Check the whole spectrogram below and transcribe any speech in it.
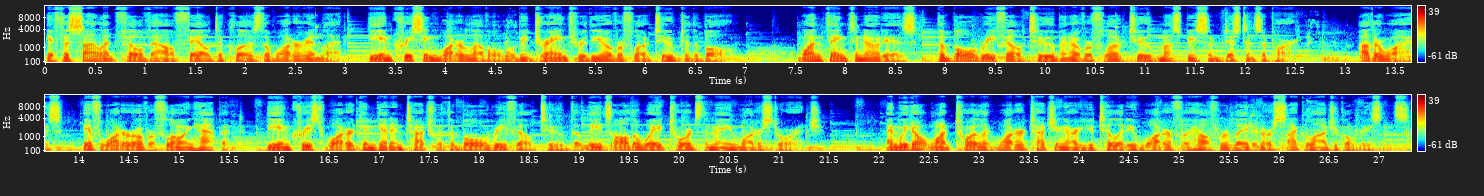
if the silent fill valve failed to close the water inlet, the increasing water level will be drained through the overflow tube to the bowl. One thing to note is, the bowl refill tube and overflow tube must be some distance apart. Otherwise, if water overflowing happened, the increased water can get in touch with the bowl refill tube that leads all the way towards the main water storage. And we don't want toilet water touching our utility water for health related or psychological reasons.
